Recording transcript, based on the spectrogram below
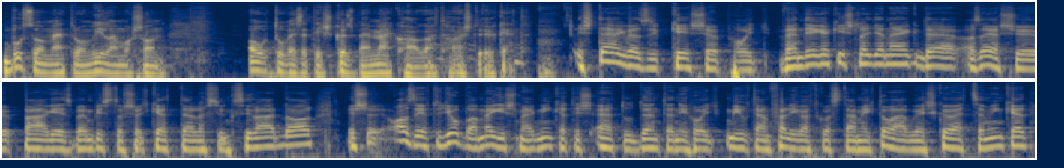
buszon, metrón, villamoson autóvezetés közben meghallgathassd őket. És tervezzük később, hogy vendégek is legyenek, de az első pár részben biztos, hogy ketten leszünk Szilárddal, és azért, hogy jobban megismer minket, és el tud dönteni, hogy miután feliratkoztál még továbbra is követsz minket,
